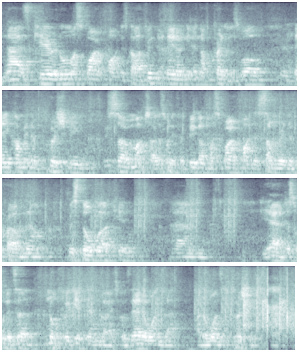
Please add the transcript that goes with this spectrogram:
Naz, Kieran, all my sparring partners, because I think that they don't get enough credit as well. They come in and push me so much. I just wanted to big up my sparring partners somewhere in the crowd now. We're still working. Um, yeah, just wanted to not forget them guys, because they're the ones that are the ones that push me. So.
